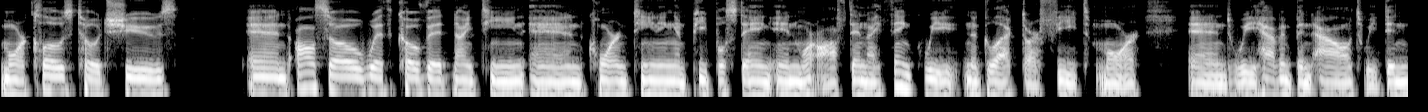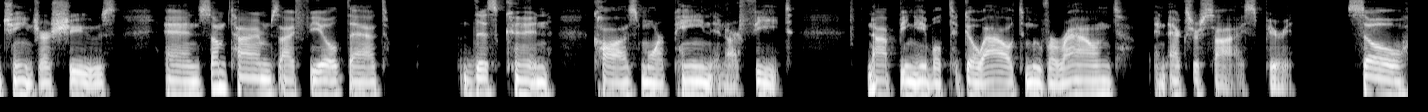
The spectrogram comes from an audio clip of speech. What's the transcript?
more closed toed shoes. And also with COVID 19 and quarantining and people staying in more often, I think we neglect our feet more and we haven't been out. We didn't change our shoes. And sometimes I feel that this can cause more pain in our feet, not being able to go out, move around, and exercise, period. So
